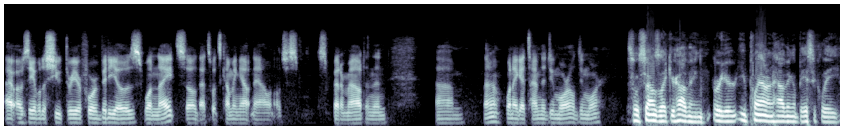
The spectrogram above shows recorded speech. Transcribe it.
I, I, was able to shoot three or four videos one night, so that's what's coming out now, and I'll just spread them out, and then um, I don't know when I get time to do more, I'll do more. So it sounds like you're having, or you're you plan on having a basically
